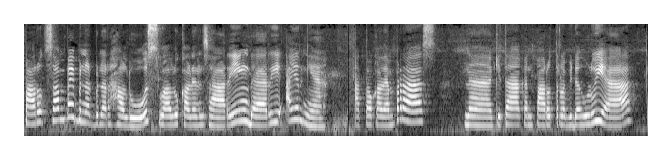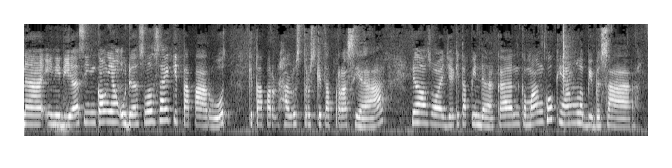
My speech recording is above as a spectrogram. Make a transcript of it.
Parut sampai benar-benar halus Lalu kalian saring dari airnya Atau kalian peras. Nah kita akan parut terlebih dahulu ya. Nah ini dia singkong yang udah selesai kita parut. Kita parut halus terus kita peras ya. Ini langsung aja kita pindahkan ke mangkuk yang lebih besar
